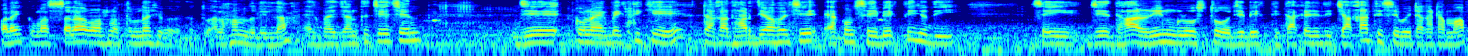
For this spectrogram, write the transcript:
ওয়ালাইকুম আসসালাম রহমতুল্লাহ বরকাত। আলহামদুলিল্লাহ, এক ভাই জানতে চেয়েছেন যে কোনো এক ব্যক্তিকে টাকা ধার দেওয়া হয়েছে। এখন সেই ব্যক্তি যদি সেই যে ধার ঋণগ্রস্ত যে ব্যক্তি, তাকে যদি জাকাত হিসেবে ওই টাকাটা মাফ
